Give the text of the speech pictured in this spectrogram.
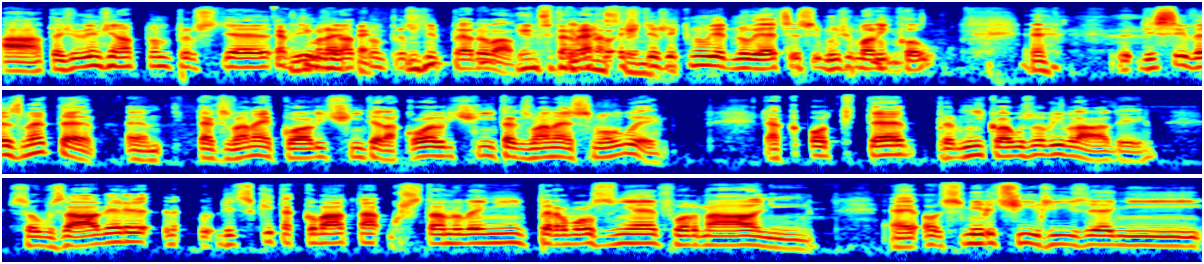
A takže vím, že na tom prostě, tak vím, že na tom prostě mm-hmm. pradoval. Jen si Jinak ještě řeknu jednu věc, jestli můžu malinkou. Eh, když si vezmete takzvané koaliční, teda koaliční takzvané smlouvy, tak od té první klauzové vlády jsou v závěr vždycky taková ta ustanovení provozně formální. Eh, smírčí řízení,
